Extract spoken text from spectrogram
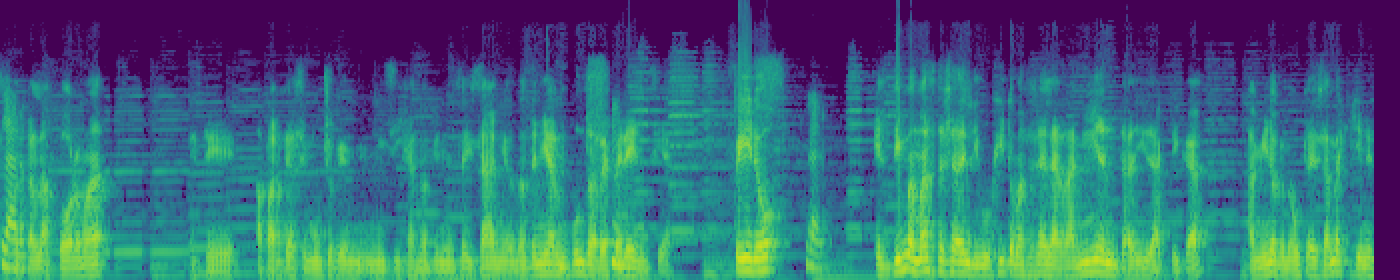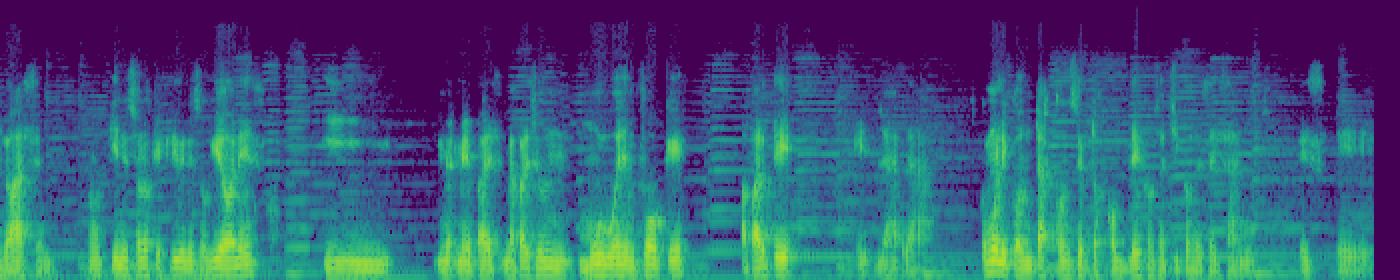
encontrar la forma. Este, aparte hace mucho que mis hijas no tienen 6 años, no tenían un punto de referencia. Pero el tema más allá del dibujito, más allá de la herramienta didáctica, a mí lo que me gusta de Samba es quiénes lo hacen, ¿no? quiénes son los que escriben esos guiones y me, parece, un muy buen enfoque. Aparte, eh, ¿cómo le contás conceptos complejos a chicos de 6 años? Es, eh,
